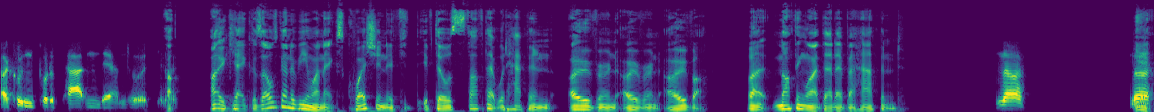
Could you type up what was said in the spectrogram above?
I couldn't put a pattern down to it. You know. Oh, okay, because that was going to be my next question. If if there was stuff that would happen over and over and over, but nothing like that ever happened. No, no. Yeah,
